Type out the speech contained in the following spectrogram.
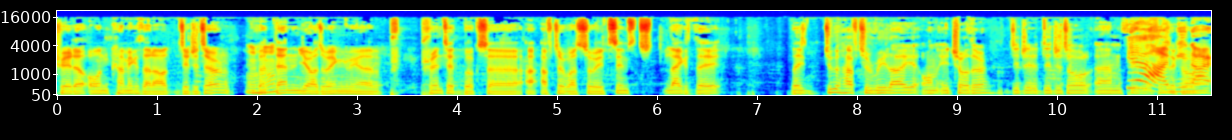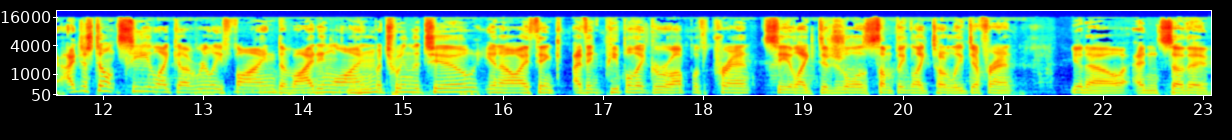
creator owned comics that are digital, Mm-hmm. but then you are doing uh, printed books uh, afterwards. So it seems like they they do have to rely on each other, digi- digital and Yeah, I mean. I, I just don't see like a really fine dividing line mm-hmm. between the two. You know, I think I think people that grew up with print see like digital as something like totally different. You know, and so they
